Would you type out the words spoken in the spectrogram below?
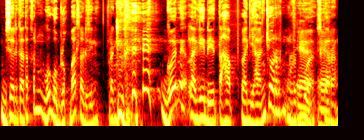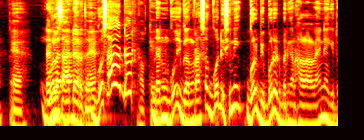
Bisa dikatakan gue goblok banget lah di sini, Frank. gue ini lagi di tahap lagi hancur menurut Iya, gue iya, sekarang. iya. Dan la- sadar tuh ya? Gue sadar. Oke. Dan gue juga ngerasa gue di sini gue lebih bodoh dibandingkan hal-hal lainnya gitu.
